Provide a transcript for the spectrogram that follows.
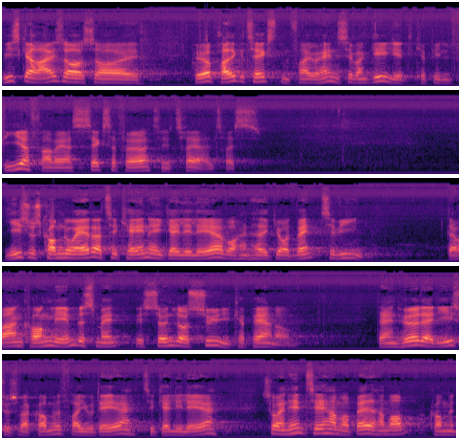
Vi skal rejse os og øh, høre prædiketeksten fra Johannes Evangeliet, kapitel 4, fra vers 46 til 53. Jesus kom nu atter til Kana i Galilea, hvor han havde gjort vand til vin. Der var en kongelig embedsmand, hvis søn lå syg i Kapernaum. Da han hørte, at Jesus var kommet fra Judæa til Galilea, så han hen til ham og bad ham om at komme,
